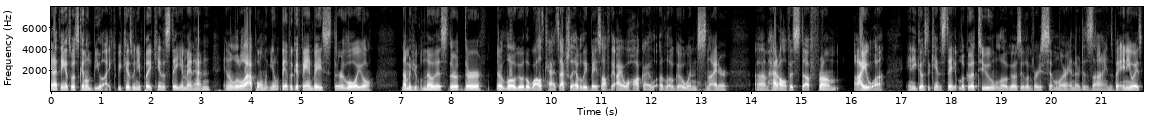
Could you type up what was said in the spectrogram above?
And I think it's what it's going to be like because when you play Kansas State in Manhattan in the Little Apple, you know, they have a good fan base. They're loyal. Not many people know this. Their their their logo, the Wildcats, actually heavily based off of the Iowa Hawkeye uh, logo when Snyder um, had all of his stuff from Iowa and he goes to Kansas State. Look at the two logos; they look very similar in their designs. But anyways,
